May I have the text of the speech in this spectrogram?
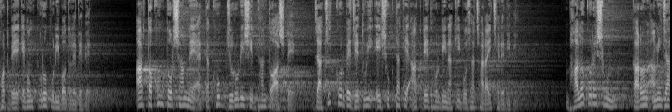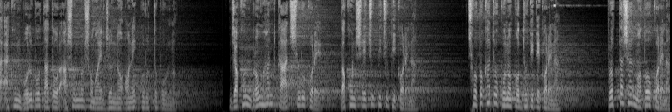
ঘটবে এবং পুরোপুরি বদলে দেবে। আর তখন তোর সামনে একটা খুব জরুরি সিদ্ধান্ত আসবে, যা ঠিক করবে যে তুই এই সুখটাকে আঁকড়ে ধরবি নাকি বোঝা ছাড়াই ছেড়ে দিবি। ভালো করে শুন, কারণ আমি যা এখন বলব তা তোর আসন্ন সময়ের জন্য অনেক গুরুত্বপূর্ণ। যখন ব্রহ্মাণ্ড কাজ শুরু করে, তখন সে চুপি চুপি করে না। ছোটখাটো কোনো পদ্ধতিতে করে না। প্রত্যাশার মতোও করে না।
